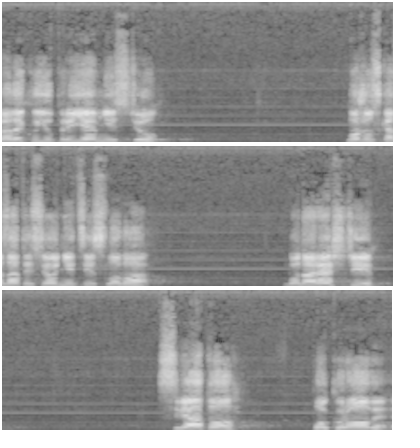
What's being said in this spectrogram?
Великою приємністю можу сказати сьогодні ці слова, бо нарешті свято Покрови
